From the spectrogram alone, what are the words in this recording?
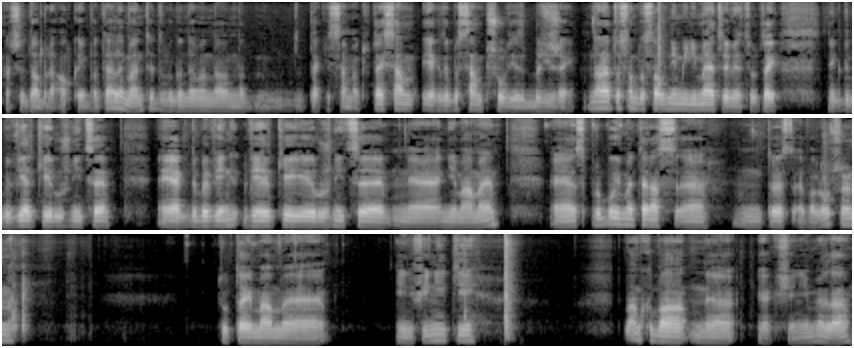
znaczy dobra, ok, bo te elementy to wyglądają na, na, takie same. Tutaj sam, jak gdyby sam przód jest bliżej. No ale to są dosłownie milimetry, więc tutaj jak gdyby wielkiej różnicy, jak gdyby wielkiej różnicy nie, nie mamy. E, spróbujmy teraz, e, to jest Evolution. Tutaj mamy Infinity. Mam chyba, e, jak się nie mylę,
